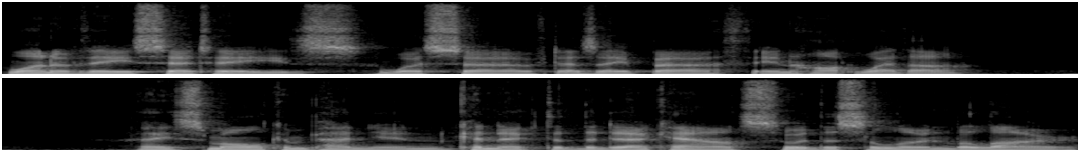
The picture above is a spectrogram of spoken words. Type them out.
One of these settees was served as a berth in hot weather. A small companion connected the deck house with the saloon below.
